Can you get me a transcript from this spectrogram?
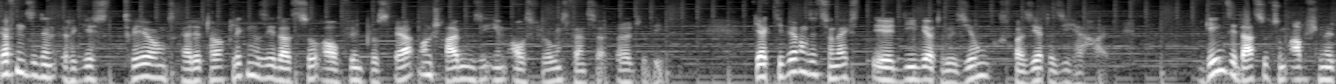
Öffnen Sie den Registrierungseditor, klicken Sie dazu auf Win plus R und schreiben Sie im Ausführungsfenster Regedit. Deaktivieren Sie zunächst die virtualisierungsbasierte Sicherheit. Gehen Sie dazu zum Abschnitt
